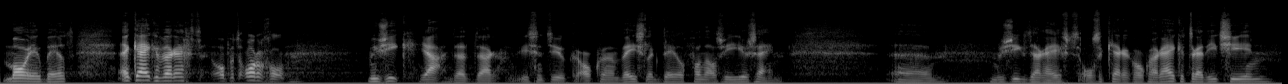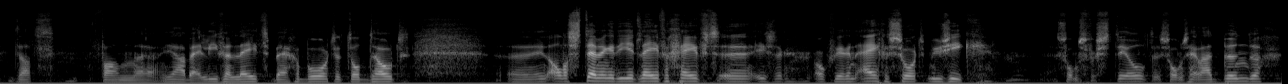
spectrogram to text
mooier beeld. En kijken we recht op het orgel. Muziek, ja, dat, daar is natuurlijk ook een wezenlijk deel van als we hier zijn. Muziek, daar heeft onze kerk ook een rijke traditie in. Dat van uh, ja, bij lief en leed, bij geboorte tot dood. Uh, in alle stemmingen die het leven geeft, uh, is er ook weer een eigen soort muziek. Soms verstild, soms heel uitbundig.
